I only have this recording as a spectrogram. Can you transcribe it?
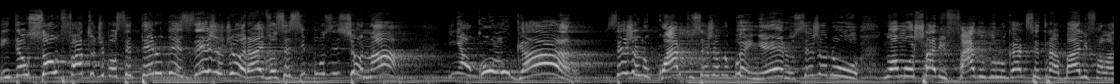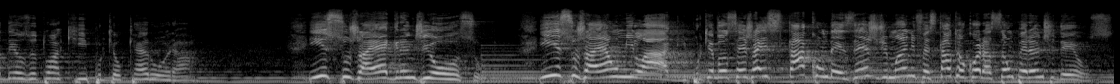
Então, só o fato de você ter o desejo de orar e você se posicionar em algum lugar, seja no quarto, seja no banheiro, seja no, no almoxarifado do lugar que você trabalha e falar: Deus, eu estou aqui porque eu quero orar. Isso já é grandioso. Isso já é um milagre, porque você já está com desejo de manifestar o teu coração perante Deus.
